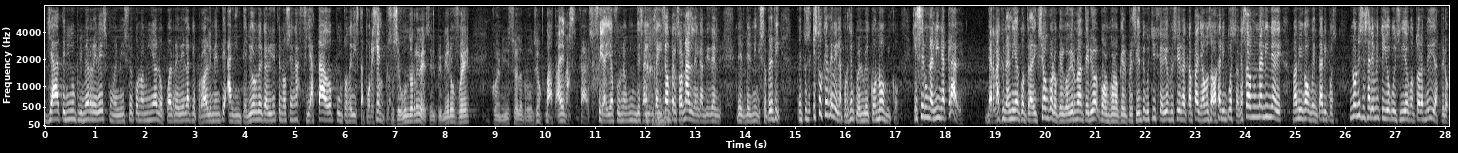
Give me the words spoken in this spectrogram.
Ya ha tenido un primer revés con el ministro de Economía, lo cual revela que probablemente al interior del gabinete no se han afiatado puntos de vista. Por ejemplo, Su segundo revés. El primero fue con el ministro de la Producción. además, claro, eso fue, ya un, un desa- desaguisado personal del, ministro. Pero en fin, entonces, ¿esto qué revela? Por ejemplo, en lo económico, esa era una línea clave. ¿Verdad que una línea de contradicción con lo que el gobierno anterior, con, lo que el presidente Kuczynski había ofrecido en la campaña, vamos a bajar impuestos? Acá estaba una línea de más bien aumentar impuestos. No necesariamente yo coincidía con todas las medidas, pero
